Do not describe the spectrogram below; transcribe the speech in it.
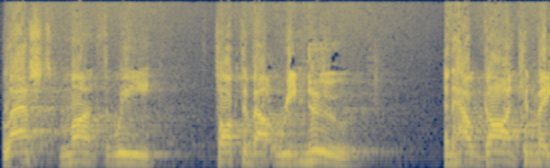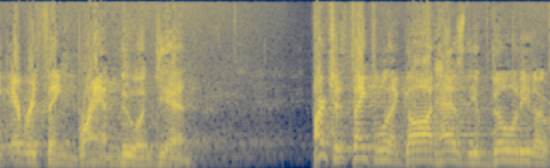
Last month we talked about renew and how God can make everything brand new again. Aren't you thankful that God has the ability to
